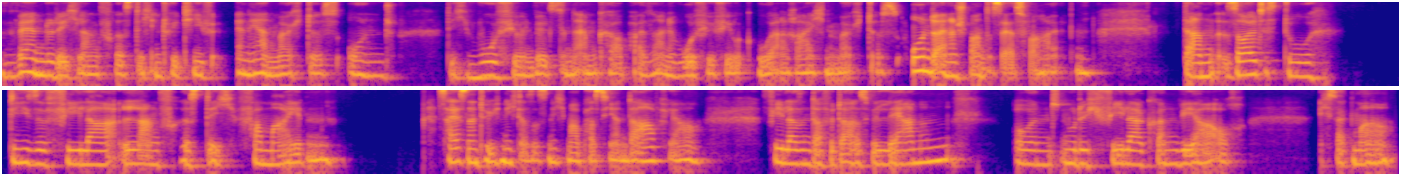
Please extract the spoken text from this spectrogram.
wenn du dich langfristig intuitiv ernähren möchtest und dich wohlfühlen willst in deinem Körper, also eine Wohlfühlfigur erreichen möchtest und ein entspanntes Essverhalten, dann solltest du diese Fehler langfristig vermeiden. Das heißt natürlich nicht, dass es nicht mal passieren darf, ja. Fehler sind dafür da, dass wir lernen und nur durch Fehler können wir ja auch, ich sag mal,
